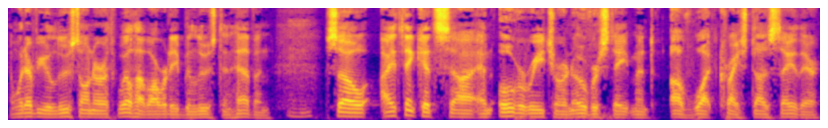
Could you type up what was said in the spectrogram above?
And whatever you loose on earth will have already been loosed in heaven. So I think it's uh, an overreach or an overstatement of what Christ does say there.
